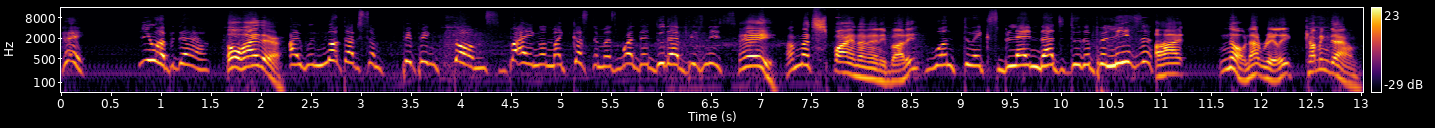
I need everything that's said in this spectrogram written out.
Hey! You up there! Oh, hi there! I will not have some peeping toms spying on my customers while they do their business. Hey, I'm not spying on anybody. Want to explain that to the police? Uh, no, not really. Coming down.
